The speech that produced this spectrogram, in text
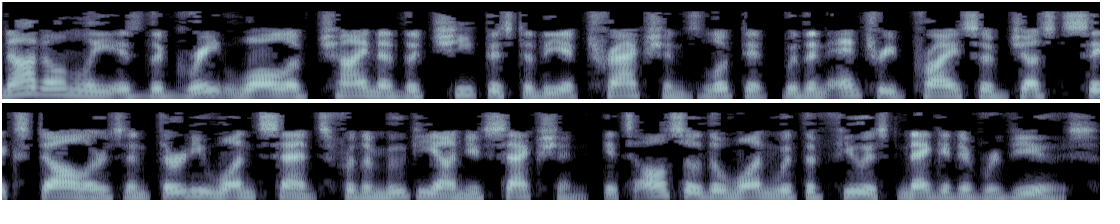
Not only is the Great Wall of China the cheapest of the attractions looked at, with an entry price of just $6.31 for the Mutianyu section, it's also the one with the fewest negative reviews.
